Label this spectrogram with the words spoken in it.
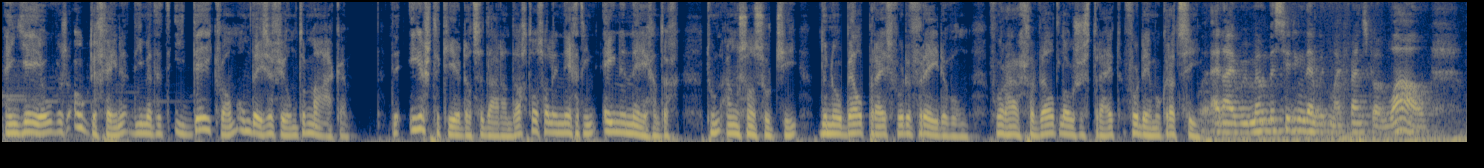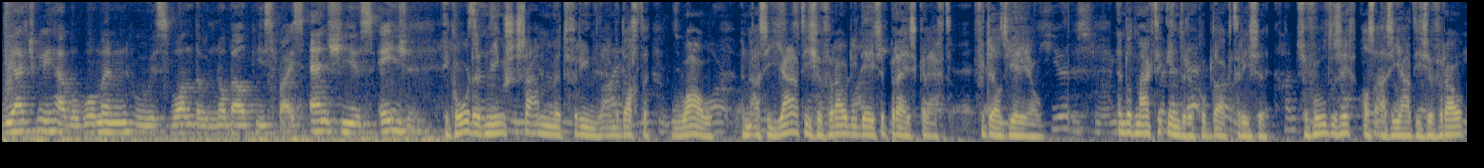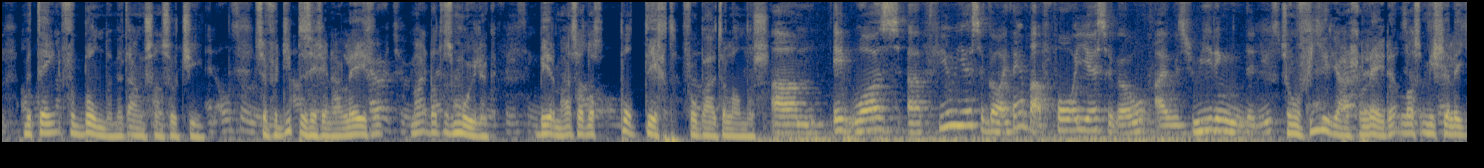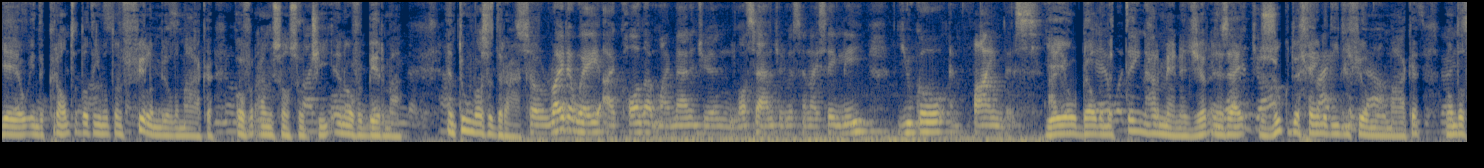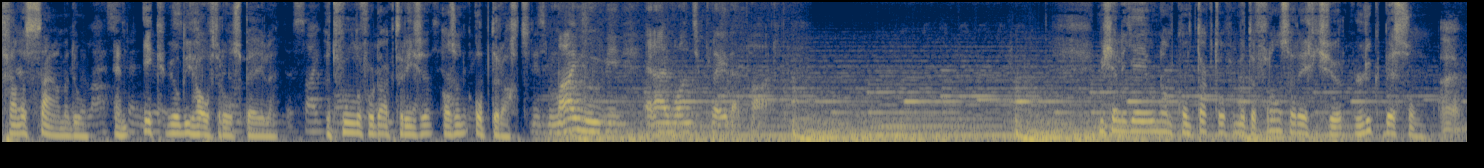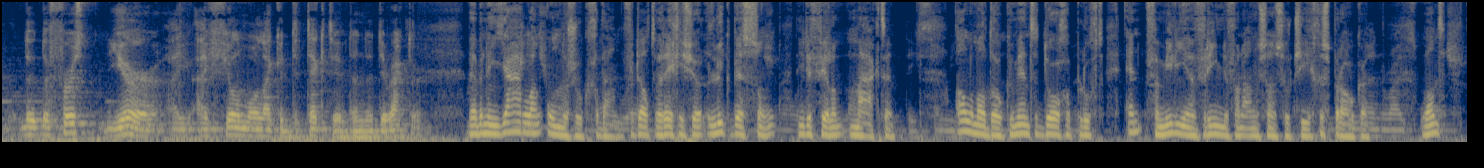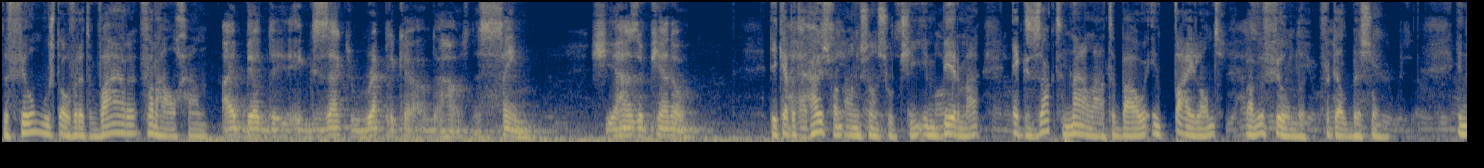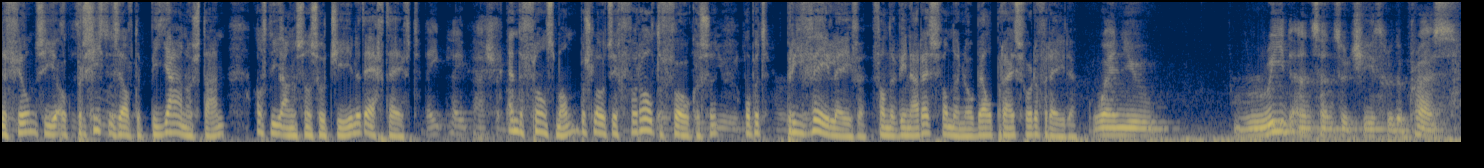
En Yeoh was ook degene die met het idee kwam om deze film te maken. De eerste keer dat ze daaraan dacht was al in 1991... toen Aung San Suu Kyi de Nobelprijs voor de Vrede won... voor haar geweldloze strijd voor democratie. And I remember sitting there with my friends going... wow, we actually have a woman who has won the Nobel Peace Prize... and she is Asian. Ik hoorde het nieuws samen met vrienden en we dachten... wauw, een Aziatische vrouw die deze prijs krijgt, vertelt Yeo. En dat maakte indruk op de actrice. Ze voelde zich als Aziatische vrouw meteen verbonden met Aung San Suu Kyi. Ze verdiepte zich in haar leven, maar dat was was moeilijk. Birma zat nog potdicht voor buitenlanders. Um, it was a few years ago, I think about four years ago, I was reading the news. Zo'n vier jaar geleden las Michelle Yeo in de krant dat iemand een film wilde maken over Aung San Suu Kyi en over Birma. En toen was het raak. So right away I called up my manager in Los Angeles and I say, Lee, you go and find this. Yeo belde meteen haar manager en zei, zoek degene die die film wil maken, want dat gaan we samen doen. En ik wil die hoofdrol spelen. Het voelde voor de actrice als een opdracht. It's my movie and I want to play that part. Michelle Yeo nam contact op met de Franse regisseur Luc Besson. Uh, the, the first year, I, I feel more like a detective than the director. We hebben een jaar lang onderzoek gedaan, vertelt de regisseur Luc Besson, die de film maakte. Allemaal documenten doorgeploegd en familie en vrienden van Aung San Suu Kyi gesproken. Want de film moest over het ware verhaal gaan. I built the exact replica of the house, the same. She has a piano. Ik heb het huis van Aung San Suu Kyi in Birma exact na laten bouwen in Thailand, waar we filmden, vertelt Besson. In de film zie je ook precies dezelfde piano staan als die Aung San Suu Kyi in het echt heeft. En de Fransman besloot zich vooral te focussen op het privéleven van de winnares van de Nobelprijs voor de Vrede. When you read Aung San Suu Kyi through the press,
